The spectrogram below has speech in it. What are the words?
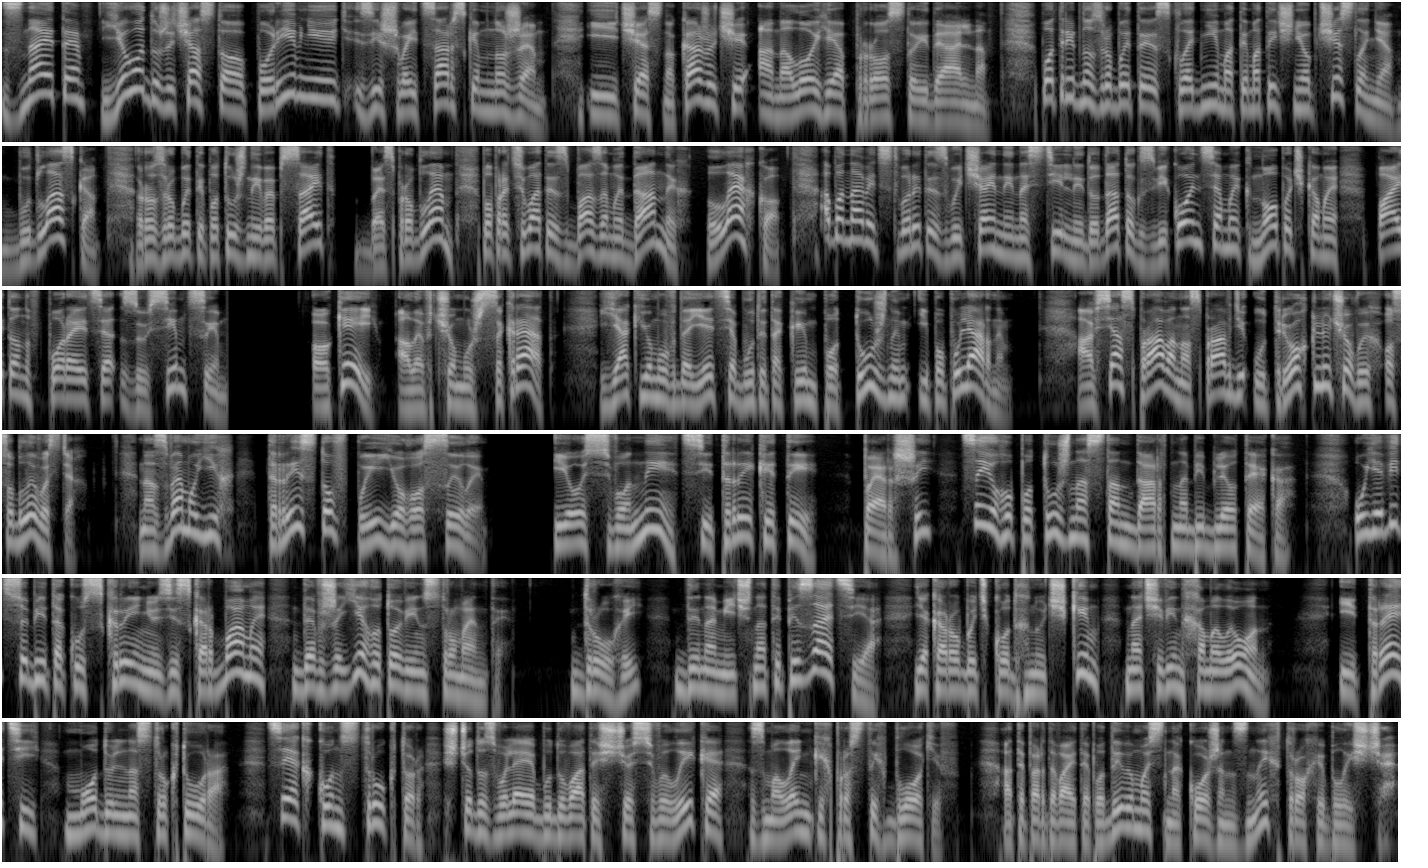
Знаєте, його дуже часто порівнюють зі швейцарським ножем, і, чесно кажучи, аналогія просто ідеальна. Потрібно зробити складні математичні обчислення, будь ласка, розробити потужний вебсайт без проблем, попрацювати з базами даних легко, або навіть створити звичайний настільний додаток з віконцями, кнопочками. Python впорається з усім цим. Окей, але в чому ж секрет? Як йому вдається бути таким потужним і популярним? А вся справа насправді у трьох ключових особливостях. Назвемо їх три стовпи його сили. І ось вони, ці три кити. Перший це його потужна стандартна бібліотека. Уявіть собі таку скриню зі скарбами, де вже є готові інструменти. Другий динамічна типізація, яка робить код гнучким, наче він хамелеон. І третій модульна структура. Це як конструктор, що дозволяє будувати щось велике з маленьких простих блоків. А тепер давайте подивимось на кожен з них трохи ближче.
